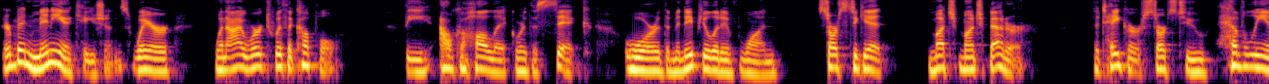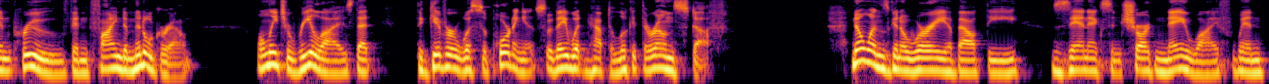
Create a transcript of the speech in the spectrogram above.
There have been many occasions where, when I worked with a couple, the alcoholic or the sick or the manipulative one starts to get much, much better. The taker starts to heavily improve and find a middle ground, only to realize that the giver was supporting it so they wouldn't have to look at their own stuff. No one's going to worry about the Xanax and Chardonnay wife when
